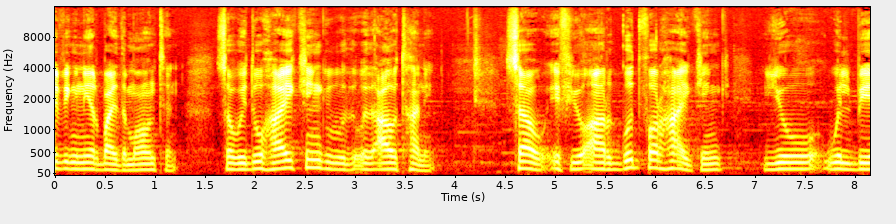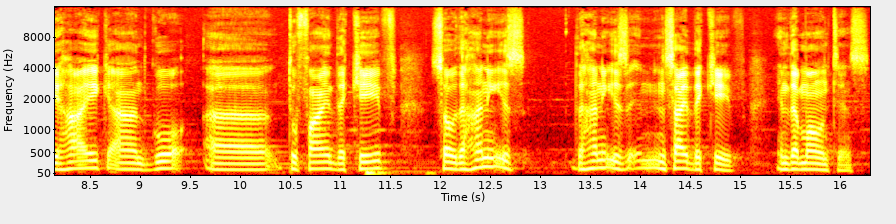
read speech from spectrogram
living nearby the mountain. So we do hiking with, without honey. So if you are good for hiking, you will be hike and go uh, to find the cave. So the honey is the honey is in- inside the cave in the mountains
